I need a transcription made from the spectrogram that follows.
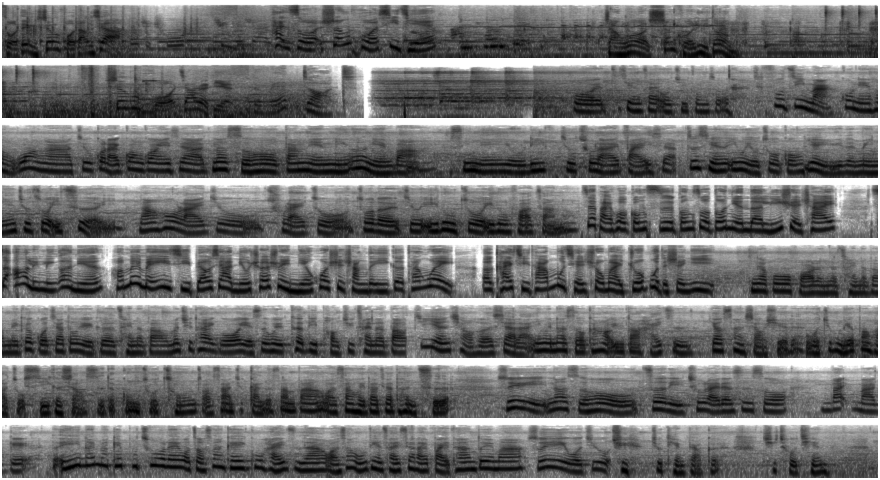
锁定生活当下，探索生活细节，掌握生活律动。生活加热点。The red dot。我之前在欧剧工作，附近嘛，过年很旺啊，就过来逛逛一下。那时候当年零二年吧，新年有力就出来摆一下。之前因为有做工业余的，每年就做一次而已。然后后来就出来做，做了就一路做一路发展了。在百货公司工作多年的李雪钗，在二零零二年和妹妹一起标下牛车水年货市场的一个摊位，而开启她目前售卖桌布的生意。新加坡华人的才能道，每个国家都有一个才能道。我们去泰国也是会特地跑去才能道。机缘巧合下来，因为那时候刚好遇到孩子要上小学的，我就没有办法做十一个小时的工作，从早上就赶着上班，晚上回到家都很迟。所以那时候这里出来的是说 night market，诶 night market 不错嘞，我早上可以顾孩子啊，晚上五点才下来摆摊，对吗？所以我就去就填表格去抽签。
